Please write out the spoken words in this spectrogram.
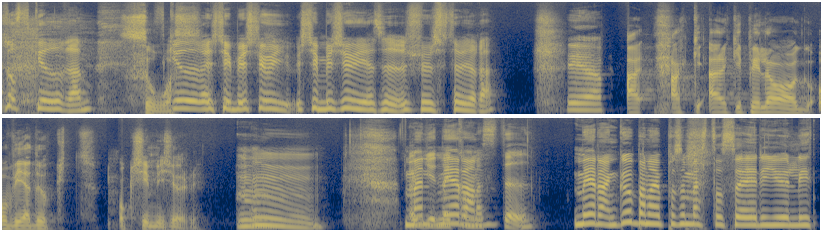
Eller skuren. Sås. Skuren chimichurri-styra. ja. Ar ark arkipelag och viadukt och chimichurri. Men Men nu kommer medan, medan gubbarna är på semester så, är det ju lite,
